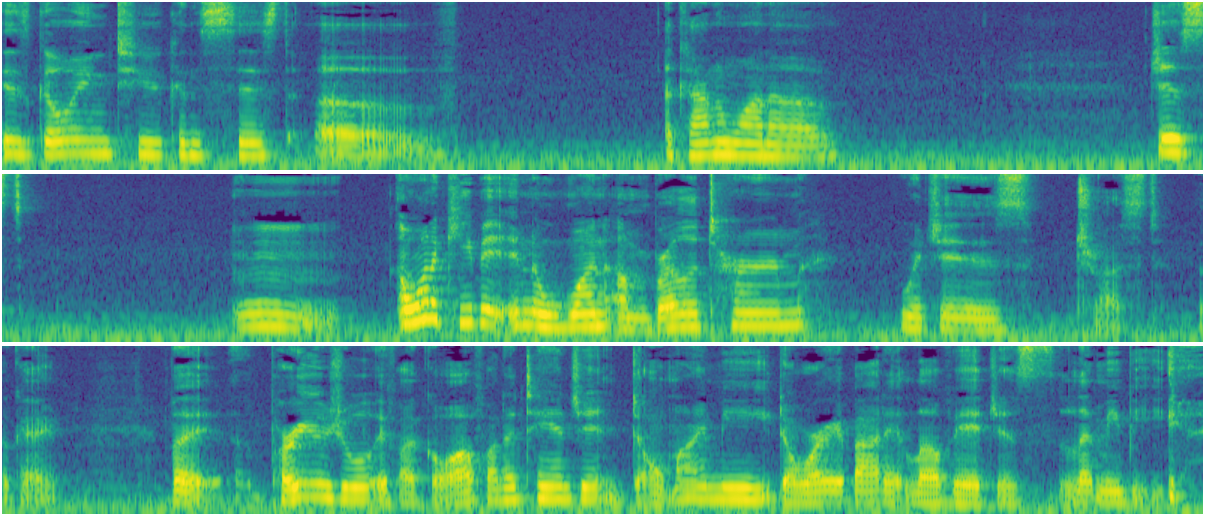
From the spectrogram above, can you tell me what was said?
is going to consist of I kind of want to just mm, I want to keep it in a one umbrella term, which is trust. Okay. But per usual, if I go off on a tangent, don't mind me. Don't worry about it. Love it. Just let me be.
